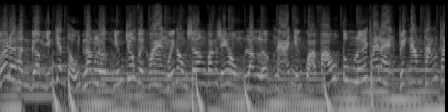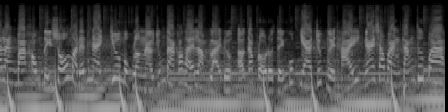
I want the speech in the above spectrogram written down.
với đội hình gồm những danh thủ lần lượt những Trương Việt Hoàng, Nguyễn Hồng Sơn, Văn Sĩ Hùng lần lượt nã những quả pháo tung lưới Thái Lan. Việt Nam thắng Thái Lan 3-0 tỷ số mà đến nay chưa một lần nào chúng ta có thể làm lại được ở cấp độ đội tuyển quốc gia trước người Thái. Ngay sau bàn thắng thứ ba,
